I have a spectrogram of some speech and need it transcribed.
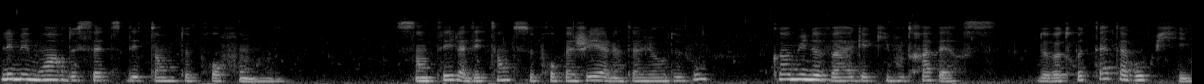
les mémoires de cette détente profonde. Sentez la détente se propager à l'intérieur de vous comme une vague qui vous traverse de votre tête à vos pieds,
